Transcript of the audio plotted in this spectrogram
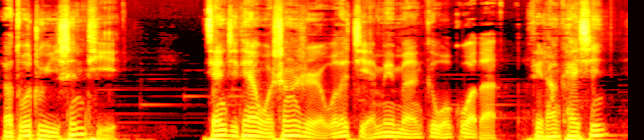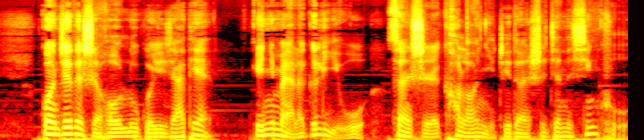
要多注意身体。”前几天我生日，我的姐妹们给我过得非常开心。逛街的时候路过一家店，给你买了个礼物，算是犒劳你这段时间的辛苦。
